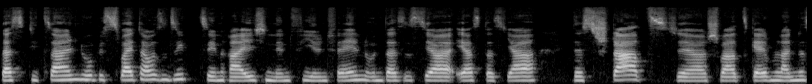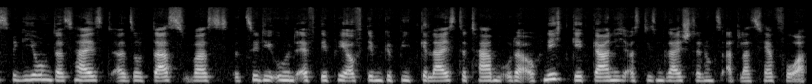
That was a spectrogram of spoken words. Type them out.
dass die Zahlen nur bis 2017 reichen in vielen Fällen. Und das ist ja erst das Jahr des Starts der schwarz-gelben Landesregierung. Das heißt also, das, was CDU und FDP auf dem Gebiet geleistet haben oder auch nicht, geht gar nicht aus diesem Gleichstellungsatlas hervor.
